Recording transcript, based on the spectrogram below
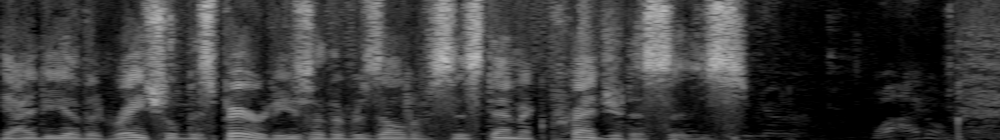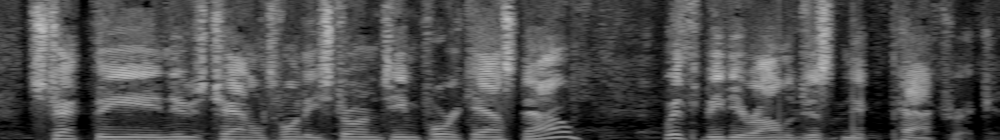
the idea that racial disparities are the result of systemic prejudices. Let's check the News Channel 20 Storm Team forecast now with meteorologist Nick Patrick.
